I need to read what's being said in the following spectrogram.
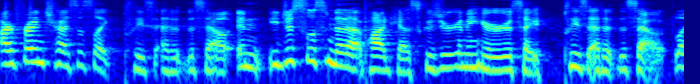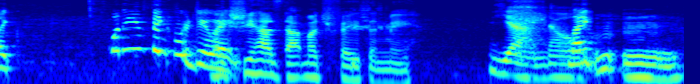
our friend Tress is like, please edit this out, and you just listen to that podcast because you're gonna hear her say, please edit this out. Like, what do you think we're doing? Like she has that much faith in me. Yeah, no. Like- mm-mm.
